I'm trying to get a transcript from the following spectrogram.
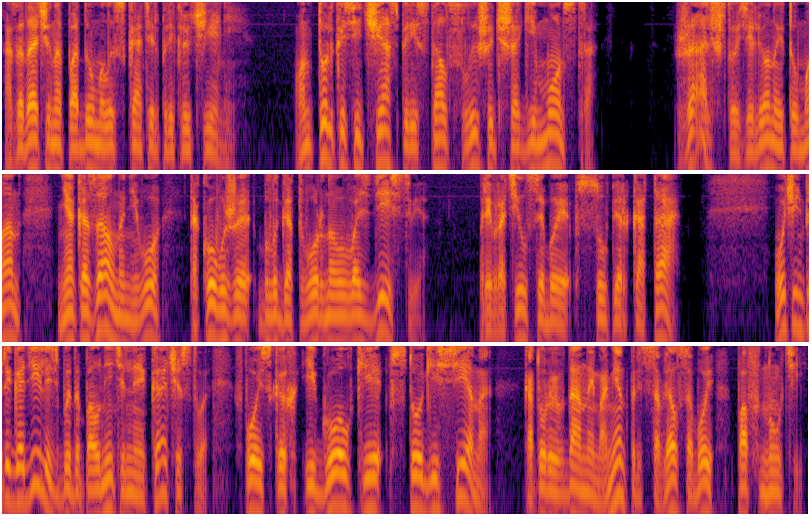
озадаченно подумал искатель приключений. Он только сейчас перестал слышать шаги монстра. Жаль, что зеленый туман не оказал на него такого же благотворного воздействия. Превратился бы в суперкота. Очень пригодились бы дополнительные качества в поисках иголки в стоге сена — которую в данный момент представлял собой Пафнутий.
